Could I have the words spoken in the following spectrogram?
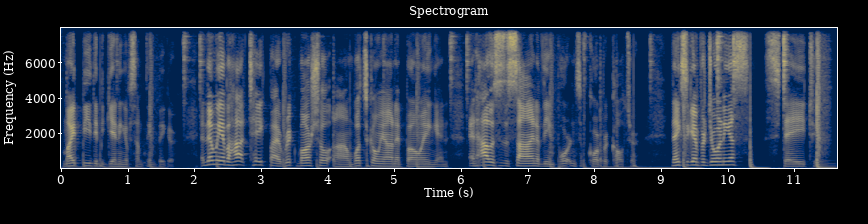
might be the beginning of something bigger. And then we have a hot take by Ric Marshall on what's going on at Boeing and, and how this is a sign of the importance of corporate culture. Thanks again for joining us. Stay tuned.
